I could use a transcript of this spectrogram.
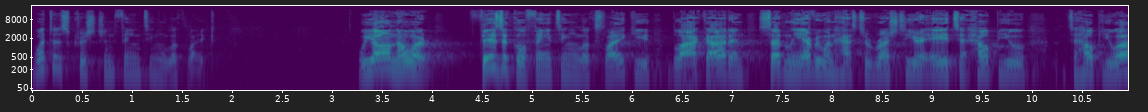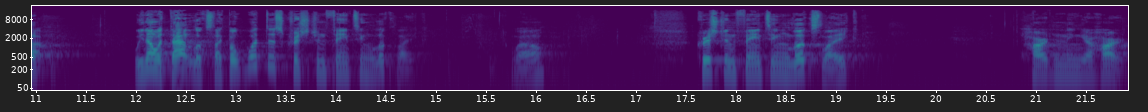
What does Christian fainting look like? We all know what physical fainting looks like. You black out and suddenly everyone has to rush to your aid to help you to help you up. We know what that looks like, but what does Christian fainting look like? Well, Christian fainting looks like hardening your heart.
